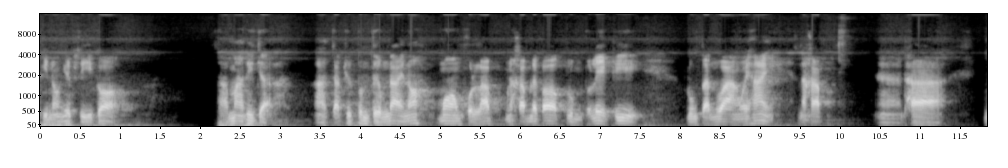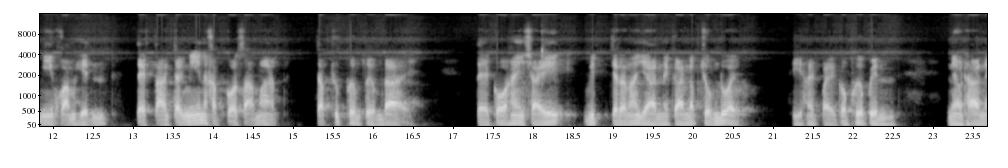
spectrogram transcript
พี่น้องเอฟซีก็สามารถที่จะจับชุดเพิ่มเติมได้เนาะมองผลลัพธ์นะครับ แล้วก็กลุ่มตัวเลขที่ลุงตันวางไว้ให้นะครับถ้ามีความเห็นแตกต่างจากนี้นะครับ ก็สามารถจับชุดเพิ่มเติมได้ แต่ก็ให้ใช้วิจารณญาณในการรับชมด้วย ที่ให้ไปก็เพื่อเป็นแนวทางใน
